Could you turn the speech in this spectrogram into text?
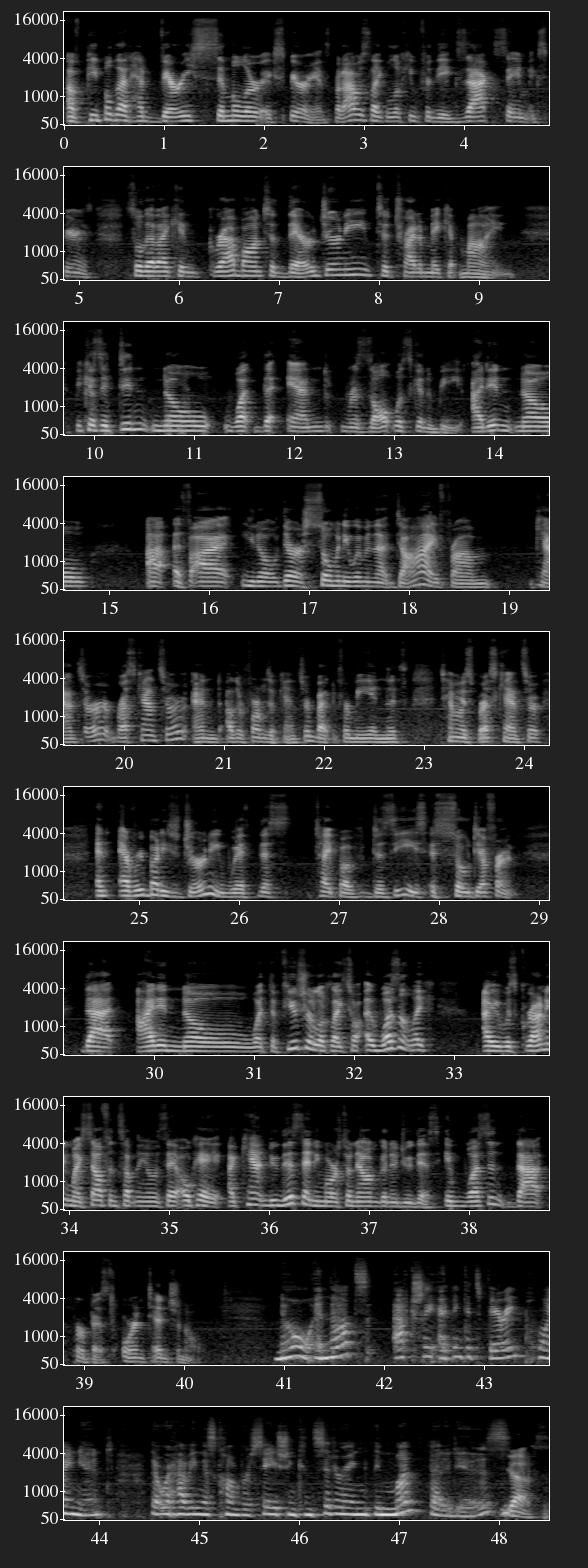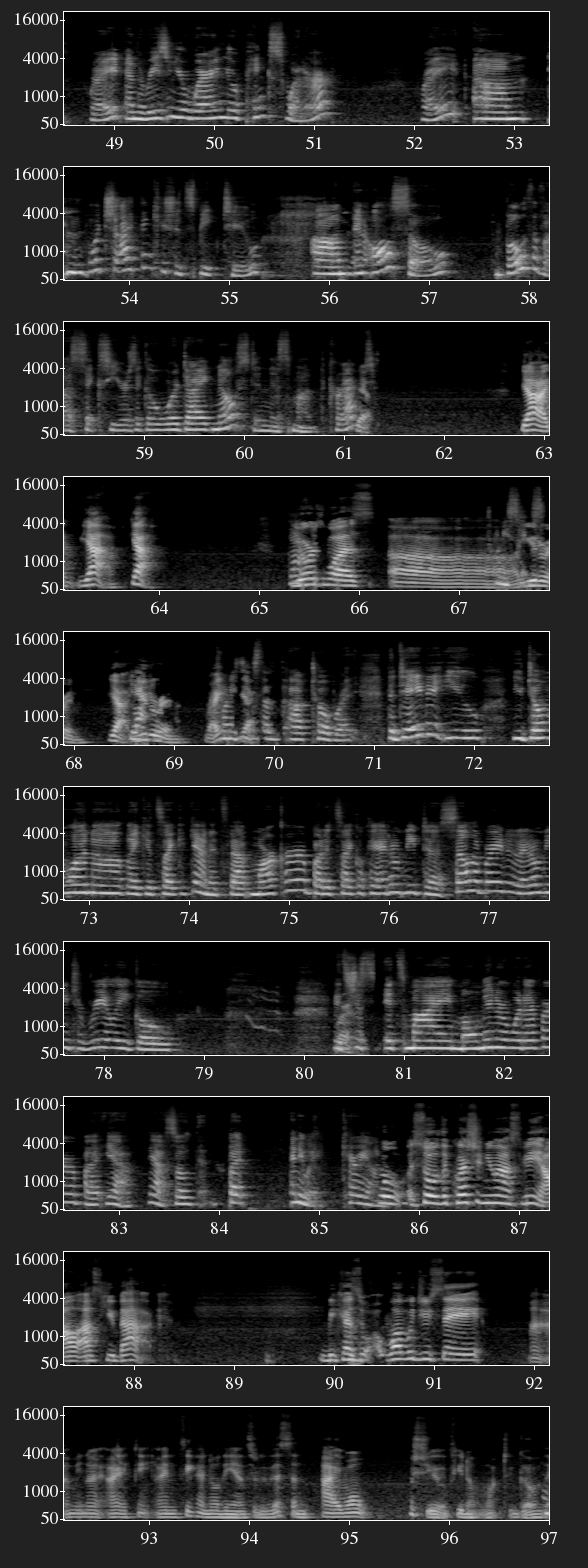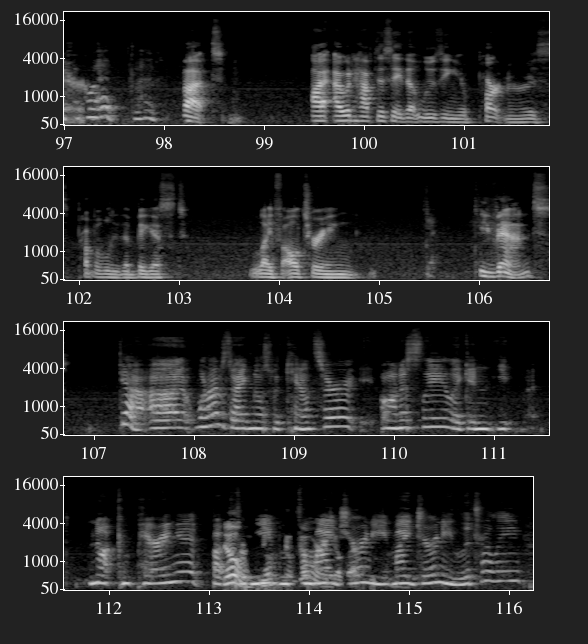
of people that had very similar experience but i was like looking for the exact same experience so that i can grab onto their journey to try to make it mine. Because it didn't know what the end result was going to be. I didn't know uh, if i you know there are so many women that die from cancer breast cancer and other forms of cancer but for me in this time it was breast cancer and everybody's journey with this type of disease is so different that I didn't know what the future looked like. So it wasn't like I was grounding myself in something and would say, okay, I can't do this anymore, so now I'm going to do this. It wasn't that purpose or intentional. No, and that's actually, I think it's very poignant that we're having this conversation considering the month that it is. Yes. Right? And the reason you're wearing your pink sweater, right? Um, which I think you should speak to. Um, and also, both of us six years ago were diagnosed in this month, correct? Yeah, yeah, yeah. Yeah. Yours was uh 26. uterine. Yeah, Yeah. uterine, right? 26th of October. The day that you you don't want to like it's like again, it's that marker, but it's like okay, I don't need to celebrate it. I don't need to really go It's Right. just it's my moment or whatever, but yeah. Yeah, so but anyway, carry on. So, so the question you asked me, I'll ask you back. Because what would you say? I mean, I, I think I think I know the answer to this, and I won't push you if you don't want to go Okay, there. Go ahead. Go ahead. But I, I would have to say that losing your partner is probably the biggest life altering Yeah. event. Yeah, uh, when I was diagnosed with cancer, honestly, like in not comparing it, but No, for me, no, no, for my journey, my journey literally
